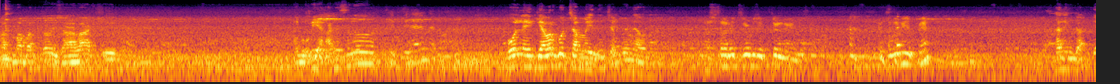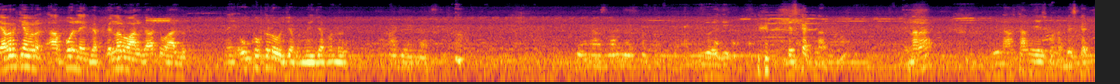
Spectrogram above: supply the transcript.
పద్మపత్ర విశాలాక్షి. అది ఊరి ఎలాగ అసలు పోలే ఇంకెవరికి వచ్చమ్మా ఇది చెప్పండి ఎవరు? కానీ ఇంకా ఎవరికి ఎవరు ఆ పోలే ఇంకా పిల్లలు వాళ్ళు కాబట్టి వాళ్ళు. ఒక్కొక్కరు చెప్పండి మీరు చెప్పండి. ఇది బిస్కెట్ నాకు విన్నారా ఇది నాస్టానం చేసుకుంటా బిస్కెట్.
